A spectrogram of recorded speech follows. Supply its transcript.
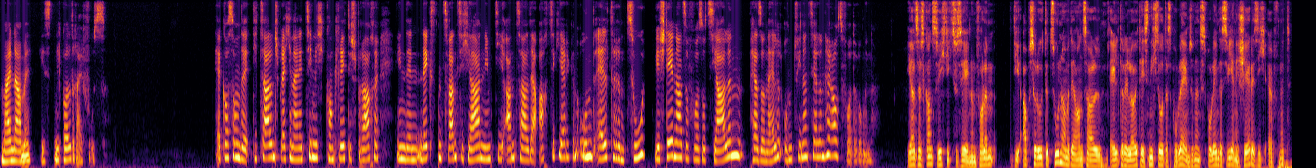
Mein Name ist Nicole Dreifuß. Herr Cossonde, die Zahlen sprechen eine ziemlich konkrete Sprache. In den nächsten 20 Jahren nimmt die Anzahl der 80-Jährigen und Älteren zu. Wir stehen also vor sozialen, personellen und finanziellen Herausforderungen. Ja, das ist ganz wichtig zu sehen und vor allem die absolute Zunahme der Anzahl älterer Leute ist nicht so das Problem, sondern das Problem, dass wie eine Schere sich öffnet,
